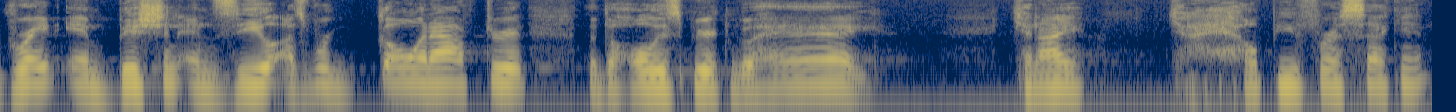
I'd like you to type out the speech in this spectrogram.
great ambition and zeal, as we're going after it, that the Holy Spirit can go, Hey, can I, can I help you for a second?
